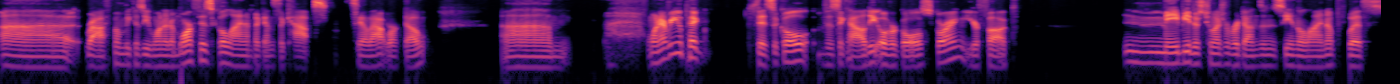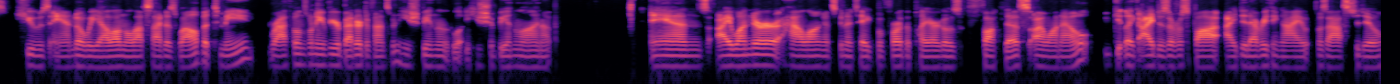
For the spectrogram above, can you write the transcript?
uh, Rathbone because he wanted a more physical lineup against the Caps. See how that worked out. Um, whenever you pick physical physicality over goal scoring, you're fucked maybe there's too much of redundancy in the lineup with Hughes and OEL on the left side as well. But to me, Rathbone's one of your better defensemen. He should be in the he should be in the lineup. And I wonder how long it's going to take before the player goes, "Fuck this, I want out." Like I deserve a spot. I did everything I was asked to do.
